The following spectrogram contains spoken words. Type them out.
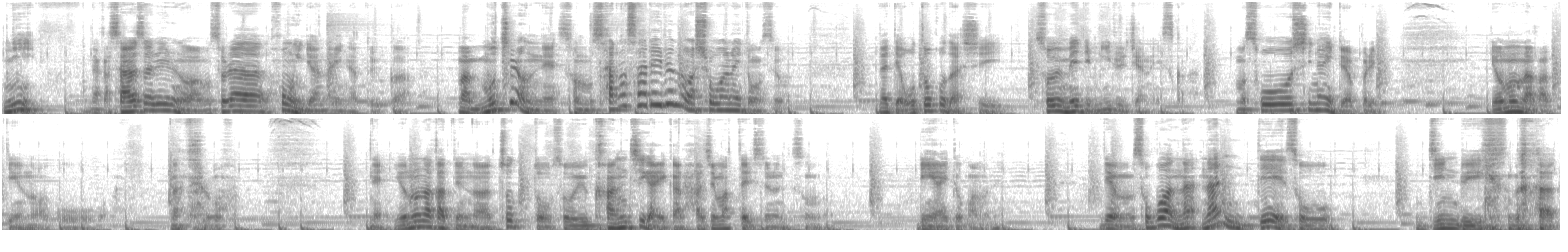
になんかさらされるのはそれは本意ではないなというかまあもちろんねそのさらされるのはしょうがないと思うんですよ。だって男だしそういう目で見るじゃないですか。まあ、そうしないとやっぱり世の中っていうのはこうなんだろうね世の中っていうのはちょっとそういう勘違いから始まったりするんですその恋愛とかもね。でもそこはななんでそう人類が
